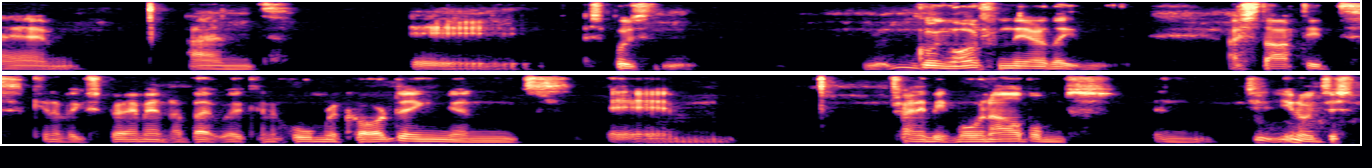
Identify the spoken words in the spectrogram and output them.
um, and uh, I suppose going on from there, like I started kind of experimenting a bit with kind of home recording and um, trying to make my own albums, and you know, just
